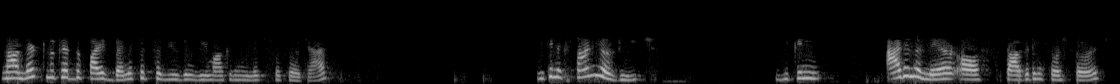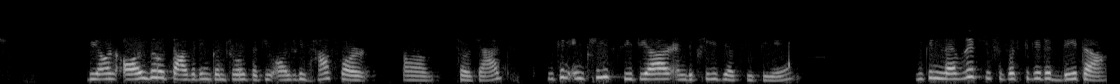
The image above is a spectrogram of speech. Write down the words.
Now let's look at the five benefits of using remarketing lists for search ads. You can expand your reach. You can add in a layer of targeting for search beyond all the targeting controls that you already have for uh, search ads, you can increase CTR and decrease your CPA. You can leverage the sophisticated data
